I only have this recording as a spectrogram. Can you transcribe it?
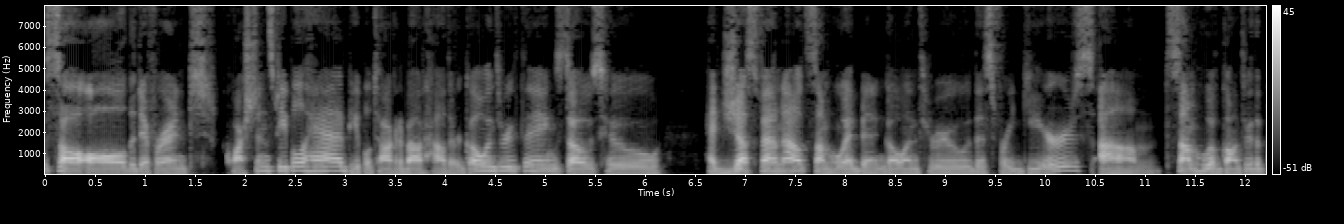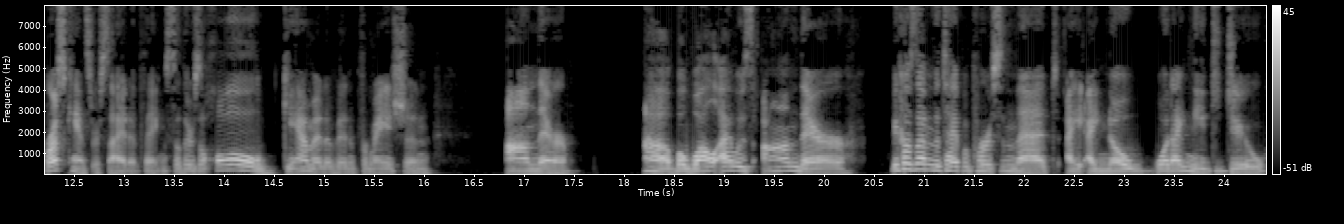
saw all the different questions people had, people talking about how they're going through things, those who had just found out, some who had been going through this for years, um, some who have gone through the breast cancer side of things. So there's a whole gamut of information on there. Uh, but while I was on there, because I'm the type of person that I, I know what I need to do,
